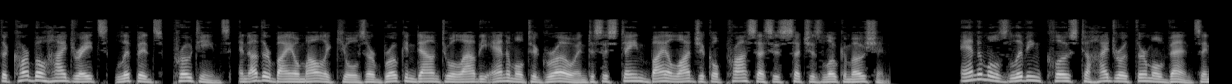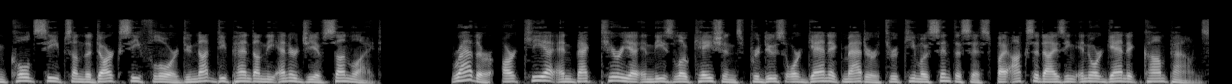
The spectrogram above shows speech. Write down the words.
The carbohydrates, lipids, proteins, and other biomolecules are broken down to allow the animal to grow and to sustain biological processes such as locomotion. Animals living close to hydrothermal vents and cold seeps on the dark sea floor do not depend on the energy of sunlight. Rather, archaea and bacteria in these locations produce organic matter through chemosynthesis by oxidizing inorganic compounds,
